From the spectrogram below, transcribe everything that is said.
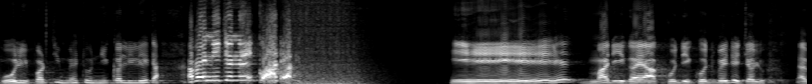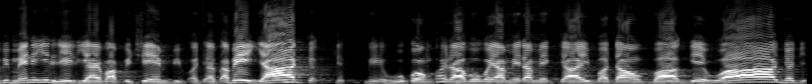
गोली पड़ती, मैं तो निकल ही लेता। अबे, नीचे नहीं, कौन हे मरी गया खुद ही खुद बेटे चलो। अभी मैंने ये ले लिया है वापिस से एमपी अबे याद कर- हुकम खराब हो गया मेरा, मैं क्या ही बताऊँ, भाग्य वाह नदी।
